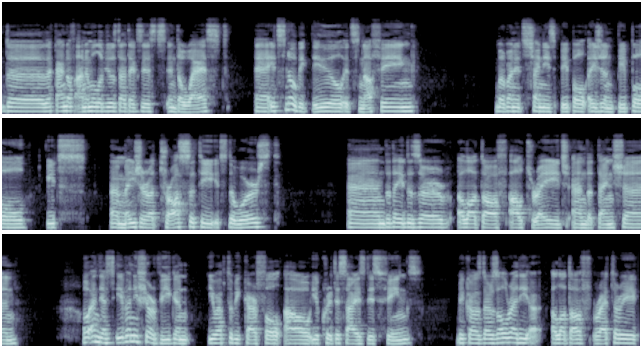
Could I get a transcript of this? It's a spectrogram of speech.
the the kind of animal abuse that exists in the West, uh, it's no big deal, it's nothing. But when it's Chinese people, Asian people, it's a major atrocity, it's the worst. And they deserve a lot of outrage and attention. Oh, and yes, even if you're vegan, you have to be careful how you criticize these things because there's already a, a lot of rhetoric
